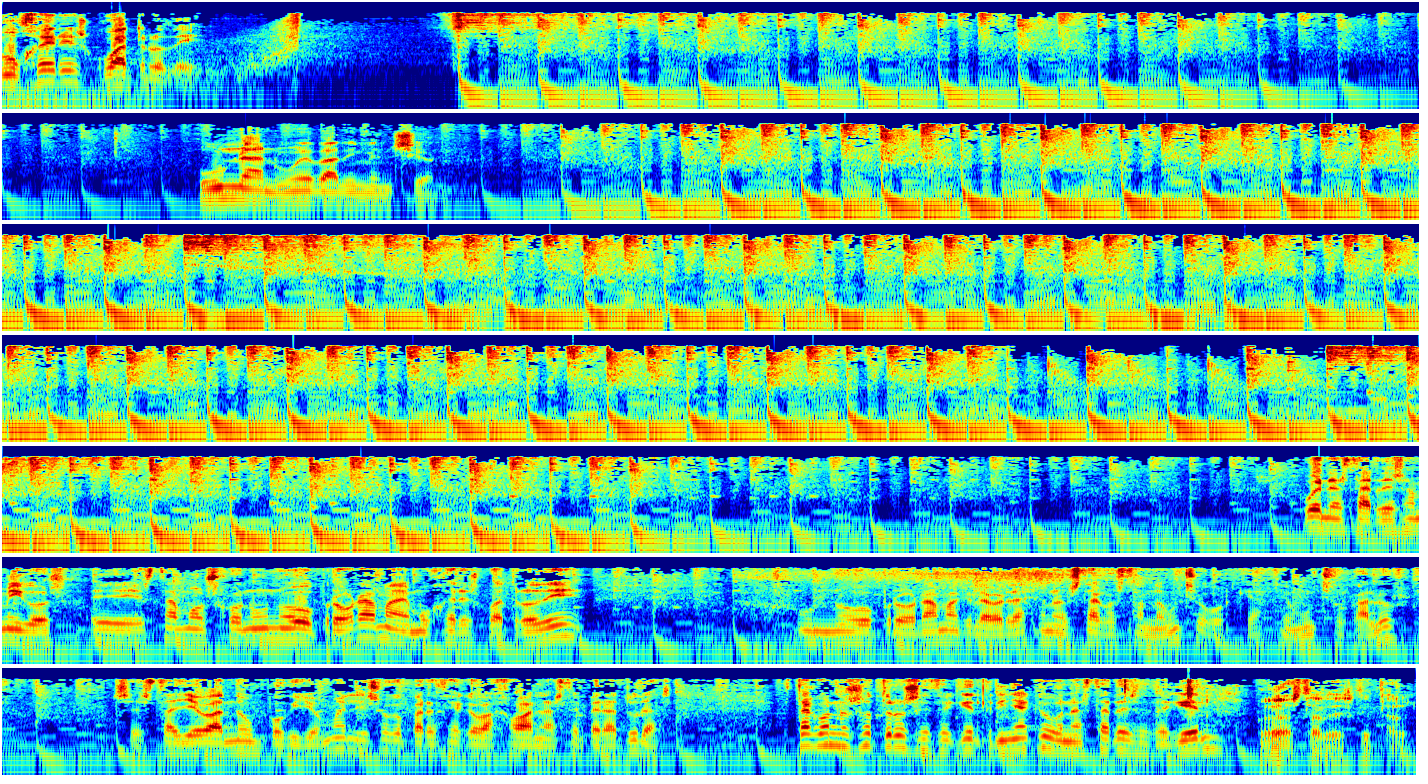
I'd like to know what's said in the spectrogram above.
Mujeres 4D. Una nueva dimensión. Buenas tardes amigos, Eh, estamos con un nuevo programa de Mujeres 4D, un nuevo programa que la verdad es que nos está costando mucho porque hace mucho calor, se está llevando un poquillo mal y eso que parecía que bajaban las temperaturas. Está con nosotros Ezequiel Triñaque, buenas tardes Ezequiel, Buenas tardes, ¿qué tal?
